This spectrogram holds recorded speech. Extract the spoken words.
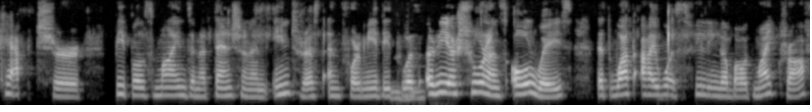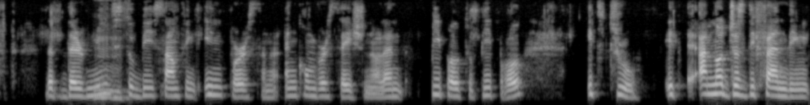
capture people's minds and attention and interest. And for me, it mm-hmm. was a reassurance always that what I was feeling about my craft, that there needs mm-hmm. to be something in person and conversational and people to people, it's true it, I'm not just defending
